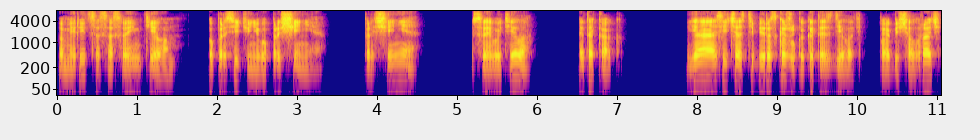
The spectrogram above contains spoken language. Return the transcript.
Помириться со своим телом. Попросить у него прощения. Прощения? Своего тела? Это как? Я сейчас тебе расскажу, как это сделать, пообещал врач,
